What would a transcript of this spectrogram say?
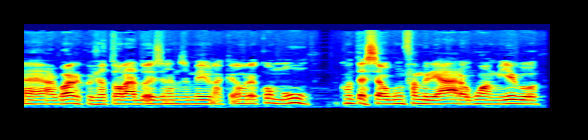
É, agora que eu já estou lá dois anos e meio na Câmara, é comum acontecer algum familiar, algum amigo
